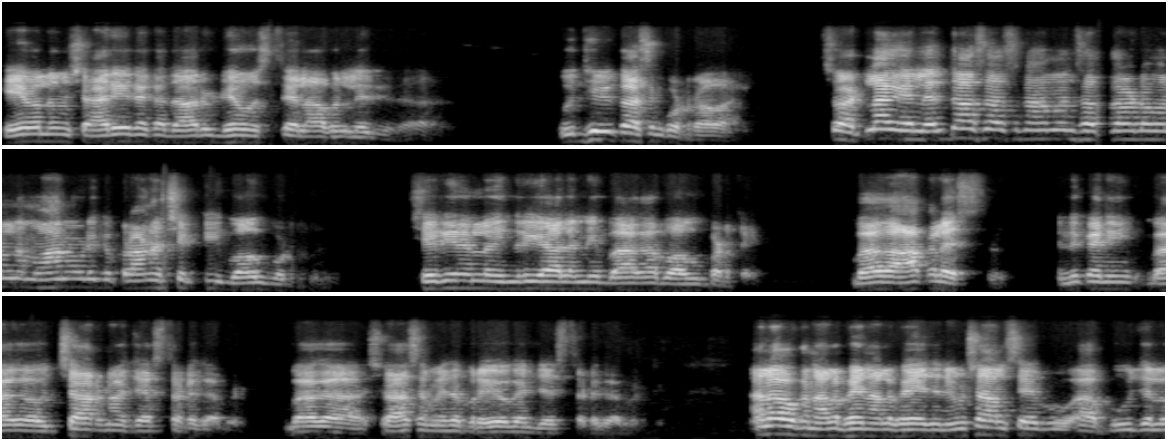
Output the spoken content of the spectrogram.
కేవలం శారీరక దారుఢ్యం వస్తే లాభం లేదు కదా. బుద్ధి వికాసం కూడా రావాలి. సో అట్లాగే లలితా సహస్రనామం చదవడం వలన మానవుడికి ప్రాణశక్తి బాగుపడుతుంది. శరీరంలో ఇంద్రియాలన్నీ బాగా బాగుపడతాయి. బాగా ఆకలిస్తుంది. ఎందుకని? బాగా ఉచ్చారణ చేస్తాడు కాబట్టి. బాగా శ్వాస మీద ప్రయోగం చేస్తాడు కాబట్టి. అలా ఒక నలభై నలభై ఐదు నిమిషాల సేపు ఆ పూజలు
